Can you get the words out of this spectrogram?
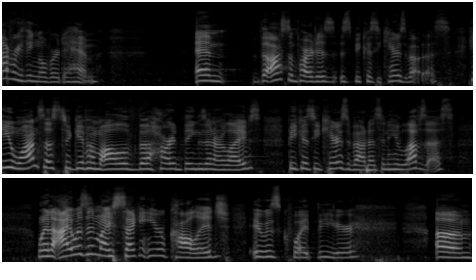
everything over to him. And the awesome part is, is because he cares about us. He wants us to give him all of the hard things in our lives because he cares about us and he loves us. When I was in my second year of college, it was quite the year. Um,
